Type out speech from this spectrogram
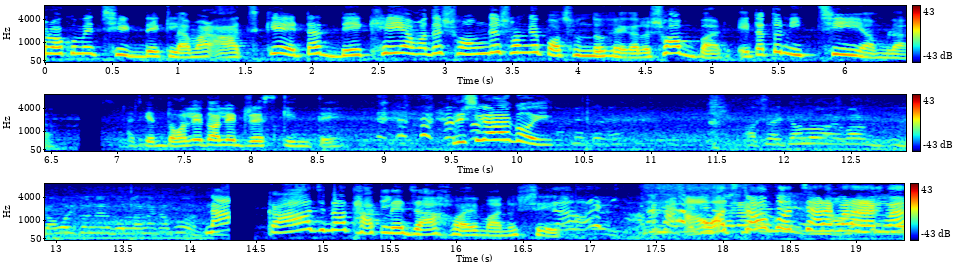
রকমের ছিট দেখলাম আর আজকে এটা দেখেই আমাদের সঙ্গে সঙ্গে পছন্দ হয়ে গেল সববার। এটা তো নিচ্ছিই আমরা। আজকে দলে দলে ড্রেস কিনতে। ঋষিকারা কই? না কাজ না থাকলে যা হয় মানুষের। আওয়াজটাও করছে আরেকবার আরেকবার।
